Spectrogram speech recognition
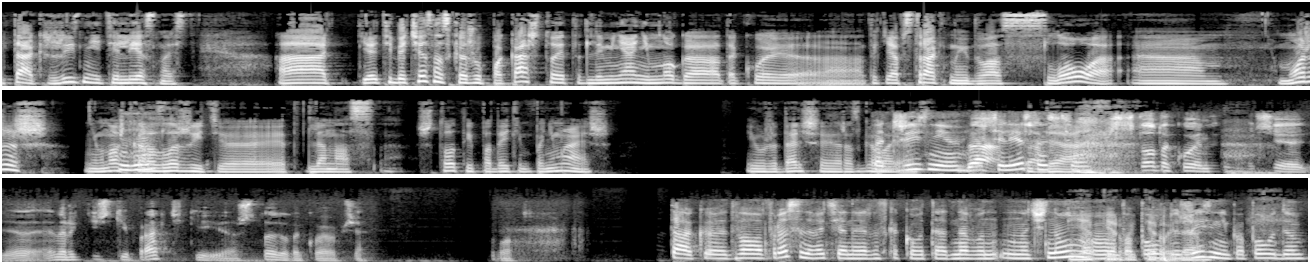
итак, жизнь и телесность. А, я тебе честно скажу, пока что это для меня немного такое, а, такие абстрактные два слова. А, можешь немножко угу. разложить э, это для нас? Что ты под этим понимаешь? И уже дальше разговаривать. Под жизнью да, и телесностью. Да. Что такое вообще э, энергетические практики? Что это такое вообще? Вот. Так, э, два вопроса. Давайте я, наверное, с какого-то одного начну я первый, по поводу первый, жизни, да. по поводу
